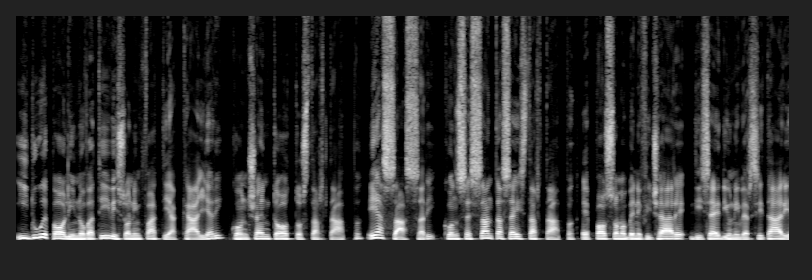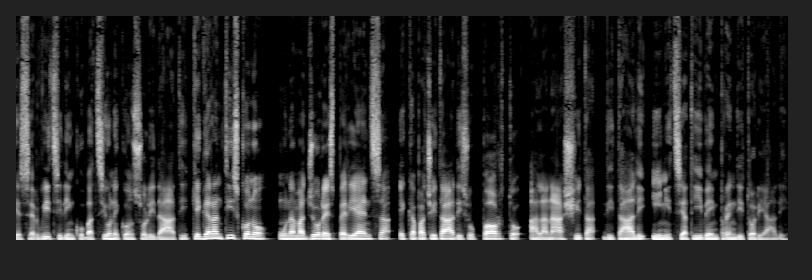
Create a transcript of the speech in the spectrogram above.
I due poli innovativi sono infatti a Cagliari con 108 start-up e a Sassari con 66 start-up e possono beneficiare di sedi universitarie e servizi di incubazione consolidati che garantiscono una maggiore esperienza e capacità di supporto alla nascita di tali iniziative imprenditoriali.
